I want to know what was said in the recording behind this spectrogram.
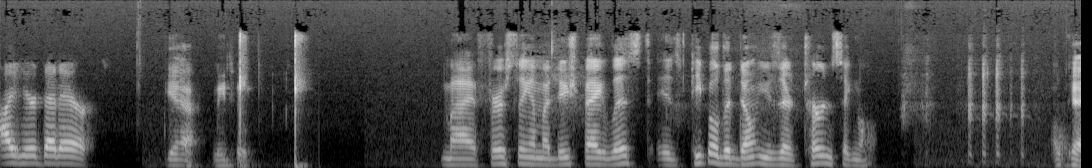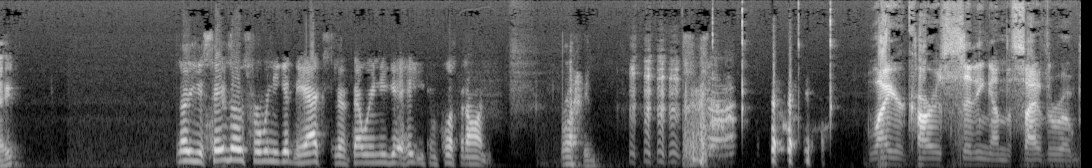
I hear dead air. Yeah, me too. My first thing on my douchebag list is people that don't use their turn signal. Okay. No, you save those for when you get in the accident. That way, when you get hit, you can flip it on. Right. While your car is sitting on the side of the road.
